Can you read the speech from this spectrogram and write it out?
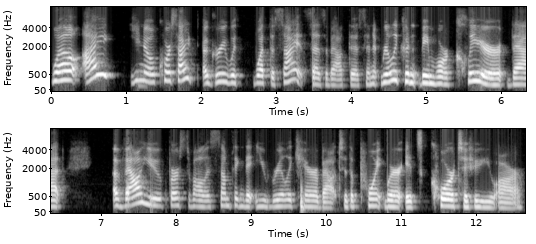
Well, I, you know, of course, I agree with what the science says about this, and it really couldn't be more clear that a value, first of all, is something that you really care about to the point where it's core to who you are.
